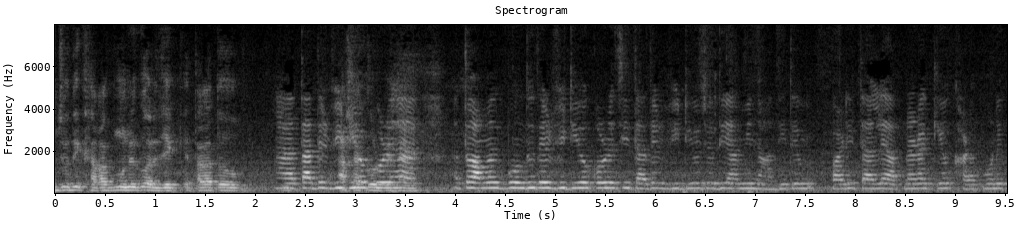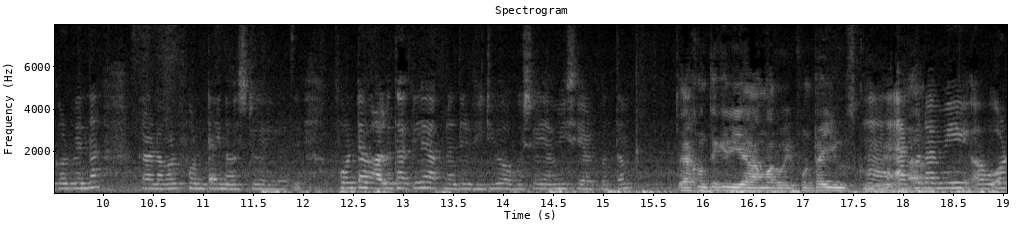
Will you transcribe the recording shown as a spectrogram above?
যদি খারাপ মনে করে যে তারা তো হ্যাঁ তাদের ভিডিও করে হ্যাঁ। হ্যাঁ তো আমার বন্ধুদের ভিডিও করেছি তাদের ভিডিও যদি আমি না দিতে পারি তাহলে আপনারা কেউ খারাপ মনে করবেন না কারণ আমার ফোনটাই নষ্ট হয়ে গেছে ফোনটা ভালো থাকলে আপনাদের ভিডিও অবশ্যই আমি শেয়ার করতাম তো এখন থেকে রিয়া আমার ওই ফোনটাই ইউজ করবে। হ্যাঁ এখন আমি ওর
